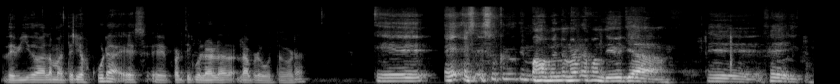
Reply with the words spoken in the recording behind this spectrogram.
debido a la materia oscura, es eh, particular la, pregunta, ¿verdad? Eh, eso creo que más o menos me ha respondido ya eh, Federico.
